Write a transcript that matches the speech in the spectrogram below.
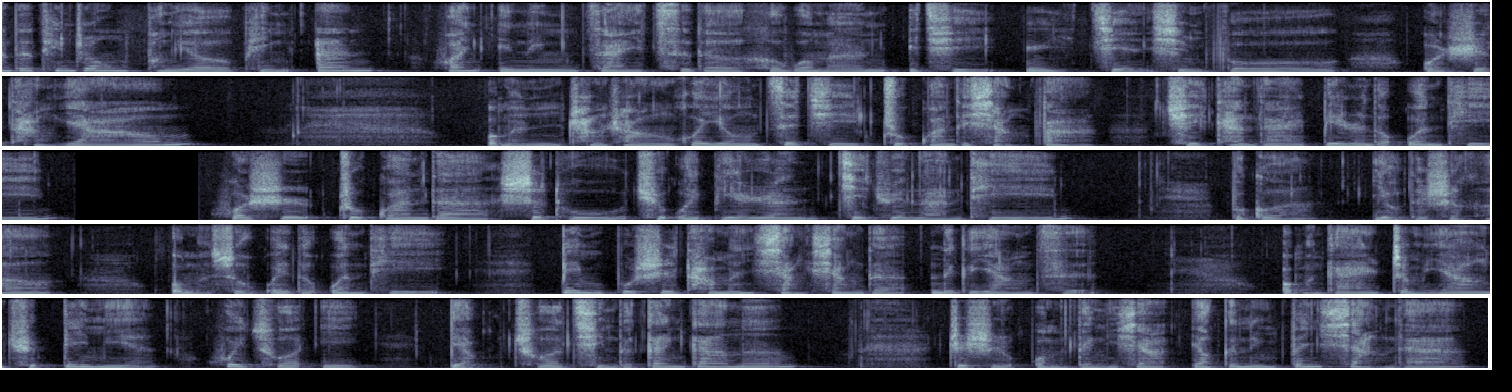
亲爱的听众朋友，平安！欢迎您再一次的和我们一起遇见幸福。我是唐瑶。我们常常会用自己主观的想法去看待别人的问题，或是主观的试图去为别人解决难题。不过，有的时候，我们所谓的问题，并不是他们想象的那个样子。我们该怎么样去避免会错意、表错情的尴尬呢？这是我们等一下要跟您分享的。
